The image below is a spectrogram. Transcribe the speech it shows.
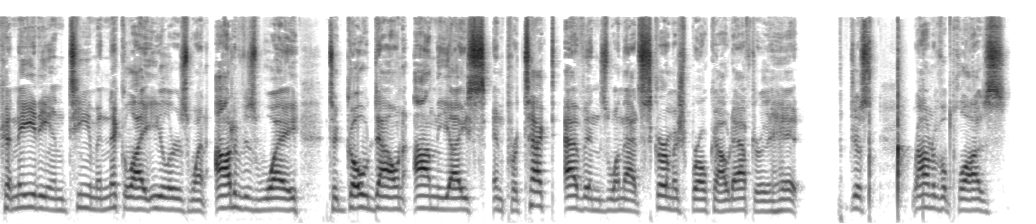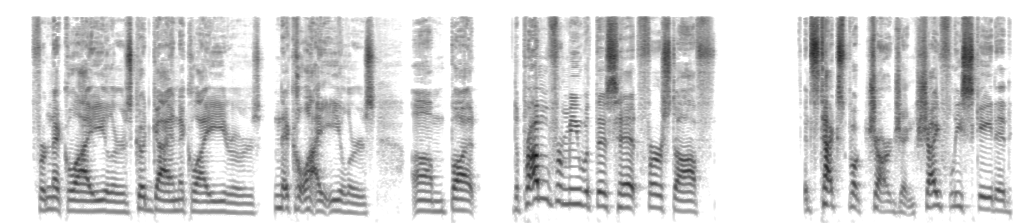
Canadian team, and Nikolai Ehlers went out of his way to go down on the ice and protect Evans when that skirmish broke out after the hit. Just round of applause for Nikolai Ehlers. Good guy, Nikolai Ehlers. Nikolai Ehlers. Um, but the problem for me with this hit, first off, it's textbook charging. Scheifele skated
